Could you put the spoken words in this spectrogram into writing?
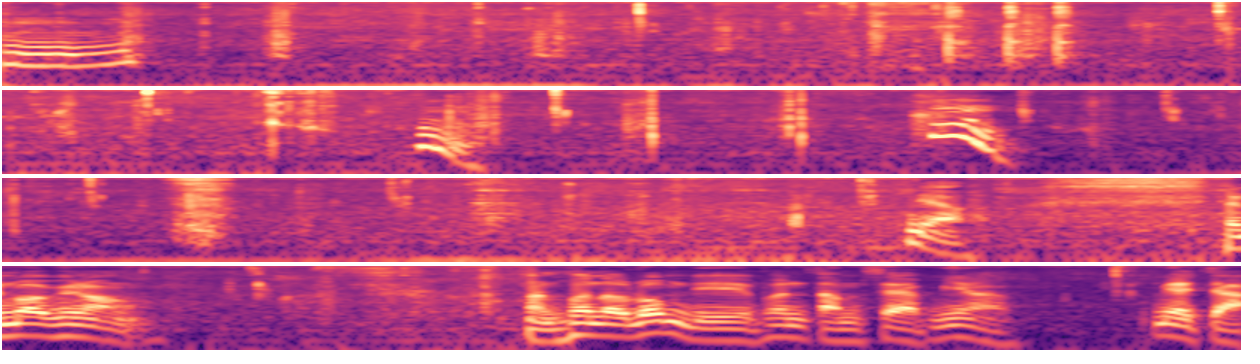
เนี่ย เห็นบ่พี่น้องมันเพิ่นอารมณ์ดี เพิ่นตำแซบเมียเมียจ๋า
